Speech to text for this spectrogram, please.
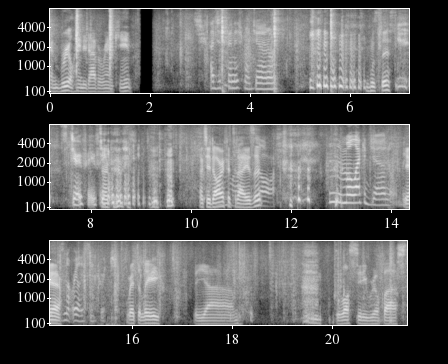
and real handy to have around camp. I just finished my journal. What's this? It's Joe Poopy. Joe Poopy. That's your diary for Oh my today, is it? More like a journal. Because Yeah. It's not really secret. We had to leave the um, the lost city real fast.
